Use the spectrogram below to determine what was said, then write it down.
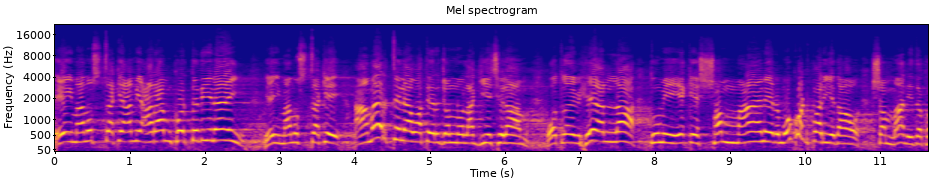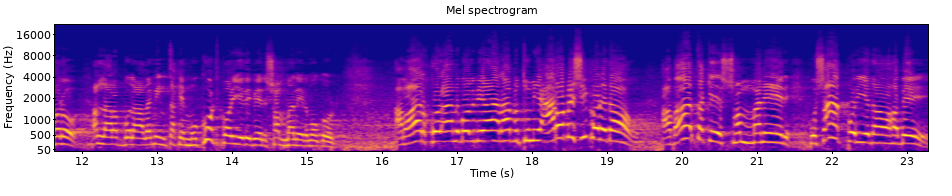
এই মানুষটাকে আমি আরাম করতে দিই নাই। এই মানুষটাকে আমার তেলাওয়াতের জন্য লাগিয়েছিলাম। অতএব হে আল্লাহ, তুমি একে সম্মানের মুকুট পরিয়ে দাও, সম্মানিত করো। আল্লাহ রাব্বুল আলমিন তাকে মুকুট পরিয়ে দেবেন, সম্মানের মুকুট। আবার কোরআন বলবে আর আব তুমি আরও বেশি করে দাও। আবার তাকে সম্মানের পোশাক পরিয়ে দেওয়া হবে।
